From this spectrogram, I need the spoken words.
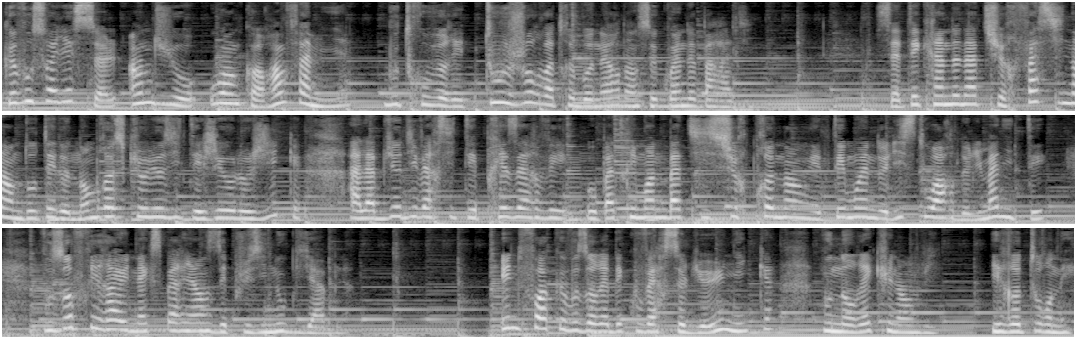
que vous soyez seul, en duo ou encore en famille, vous trouverez toujours votre bonheur dans ce coin de paradis. Cet écrin de nature fascinant doté de nombreuses curiosités géologiques, à la biodiversité préservée, au patrimoine bâti surprenant et témoin de l'histoire de l'humanité, vous offrira une expérience des plus inoubliables. Une fois que vous aurez découvert ce lieu unique, vous n'aurez qu'une envie, y retourner.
